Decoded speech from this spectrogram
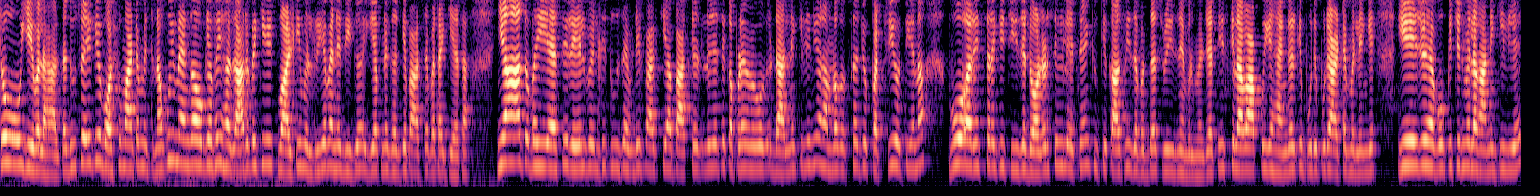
तो ये वाला हाल था। दूसरा ये कि वॉशरूम आइटम इतना कोई महँगा हो गया, भाई हज़ार रुपये की एक बाल्टी मिल रही है, मैंने दी ये अपने घर के पास से पता किया था। यहाँ तो भाई ऐसी रेल वेल थी टू की, आप बास्केट लो जैसे कपड़े डालने के लिए नहीं, और हम लोग अक्सर जो पटरी होती है ना, वो और इस तरह की चीज़ें डॉलर से ही लेते हैं, क्योंकि काफ़ी ज़बरदस्त रीज़नेबल मिल जाती है। इसके अलावा आपको ये हैंगर के पूरे पूरे आइटम मिलेंगे। ये जो है वो किचन में लगाने के लिए,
